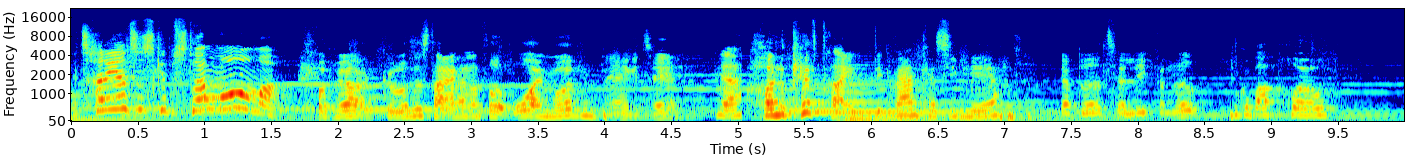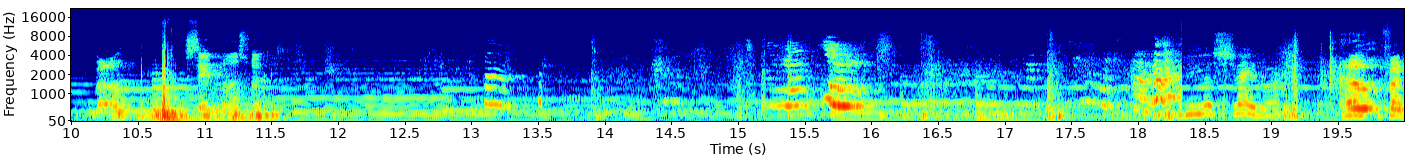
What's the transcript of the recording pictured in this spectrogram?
Jeg tror, det altid skal bestemme over mig. Prøv at høre, gåsesteg, han har fået ord i munden. Ja, han kan tale. Ja. Hold nu kæft, dreng. Det kan være, han kan sige mere. Jeg er bedre til at lægge dig ned. Du kan bare prøve. Hvad? Sagde noget svært. Lille svag, du er. Ad, hvad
